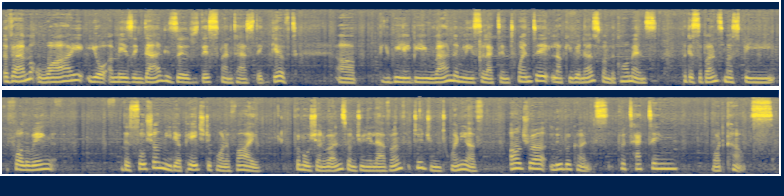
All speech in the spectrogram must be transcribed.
them why your amazing dad deserves this fantastic gift. Uh, you will be randomly selecting 20 lucky winners from the comments. Participants must be following the social media page to qualify. Promotion runs from June 11th to June 20th. Ultra Lubricants, protecting what counts.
